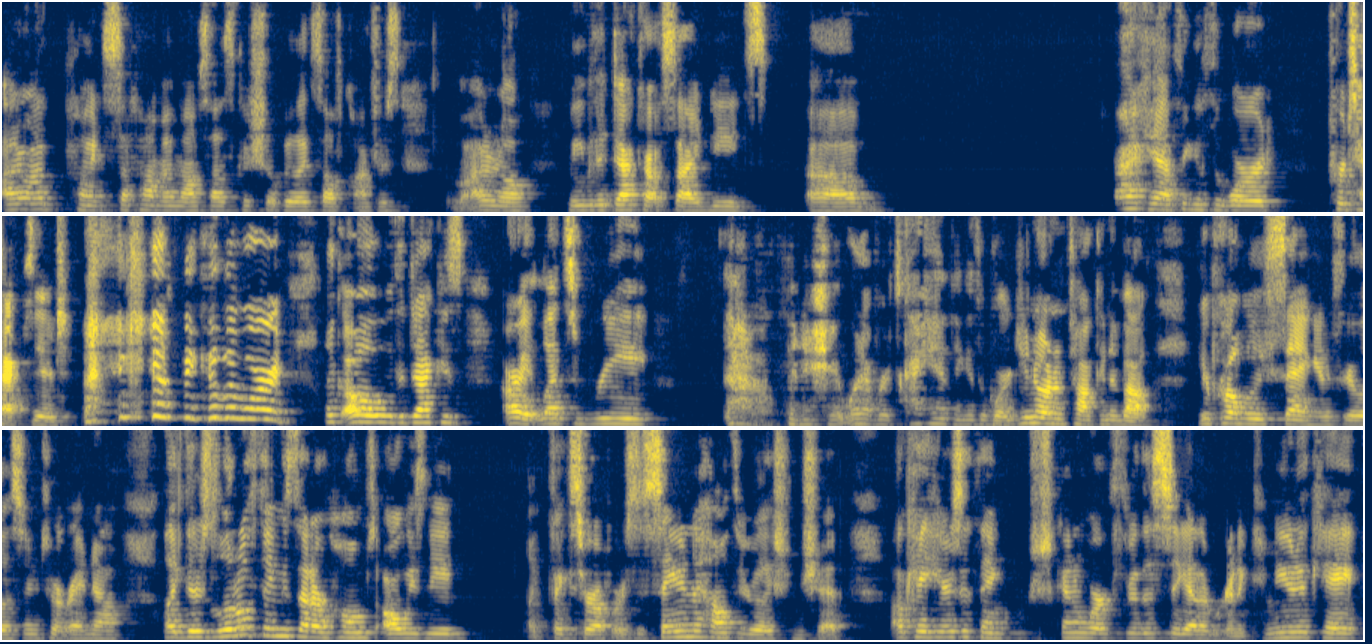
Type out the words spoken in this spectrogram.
I don't want to point stuff out my mom's house because she'll be like self conscious. I don't know. Maybe the deck outside needs, um, I can't think of the word protected. I can't think of the word. Like, oh, the deck is, all right, let's re, I don't know, finish it, whatever. It's, I can't think of the word. You know what I'm talking about. You're probably saying it if you're listening to it right now. Like, there's little things that our homes always need like fixer uppers. The same in a healthy relationship. Okay, here's the thing. We're just gonna work through this together. We're gonna communicate.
